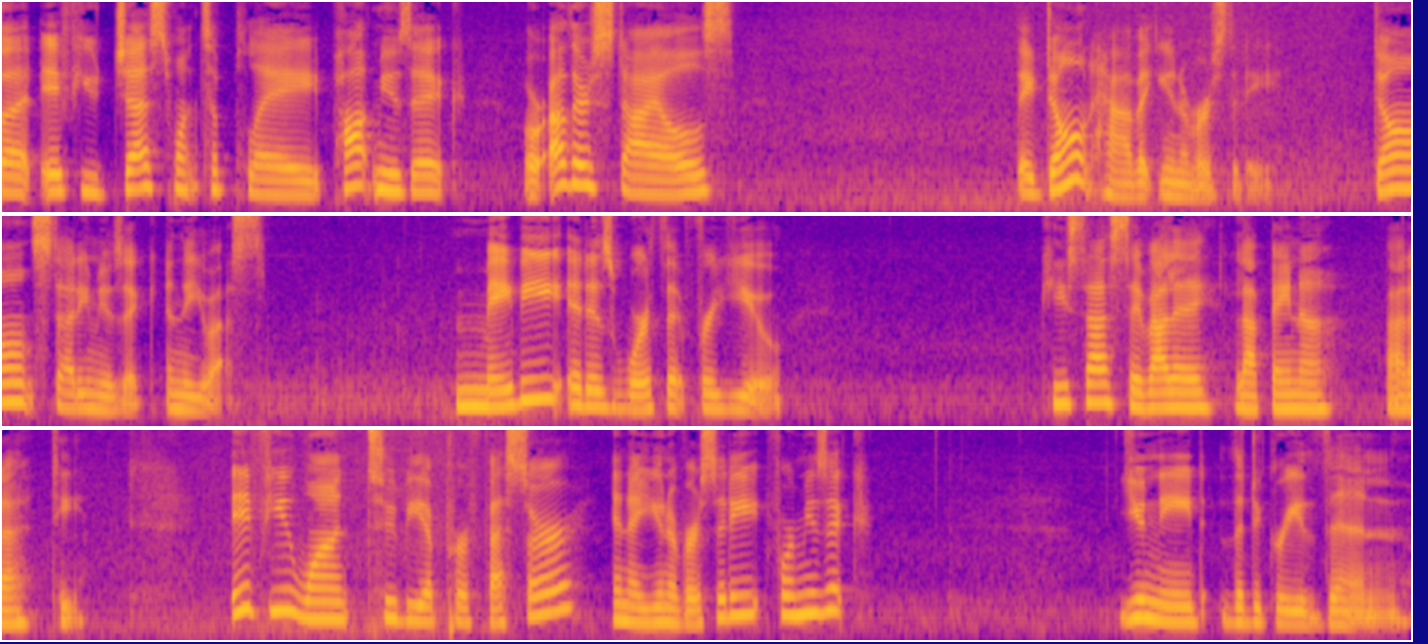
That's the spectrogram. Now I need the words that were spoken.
But if you just want to play pop music or other styles, they don't have at university. Don't study music in the US. Maybe it is worth it for you. Quizás se vale la pena para ti. If you want to be a professor in a university for music, you need the degree then.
